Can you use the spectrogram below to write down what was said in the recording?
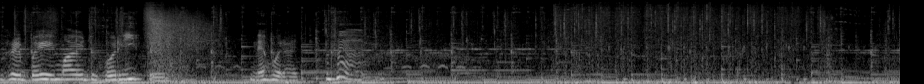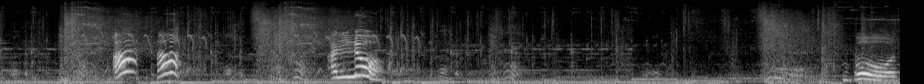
Гриби мають горіти. Не горять. А! А! Алло! Бот.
